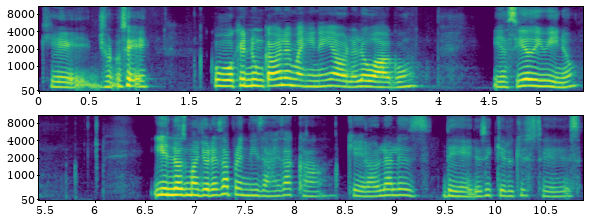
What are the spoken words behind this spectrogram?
que yo no sé, como que nunca me lo imaginé y ahora lo hago. Y ha sido divino. Y los mayores aprendizajes acá, quiero hablarles de ellos y quiero que ustedes,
